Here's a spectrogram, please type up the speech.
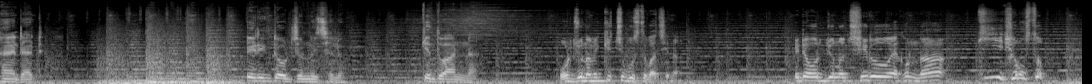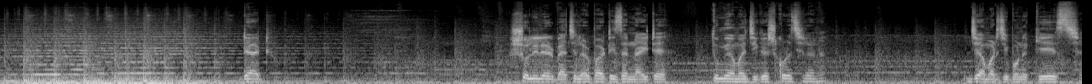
হ্যাঁ ড্যাড এই রিংটা ওর জন্যই ছিল কিন্তু আর না। ওর জন্য আমি কিচ্ছু বুঝতে পারছি না। এটা ওর জন্য ছিল এখন না কি সমস্ত? ড্যাড সলিলের ব্যাচেলার পার্টিজের নাইটে তুমি আমায় জিজ্ঞেস করেছিলে না যে আমার জীবনে কে এসছে?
